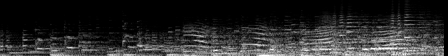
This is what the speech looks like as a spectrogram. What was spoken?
Thank you.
